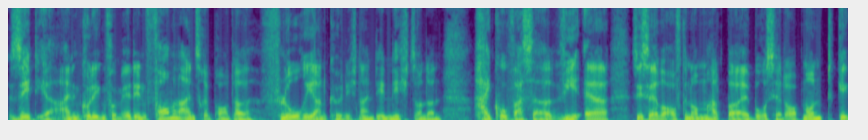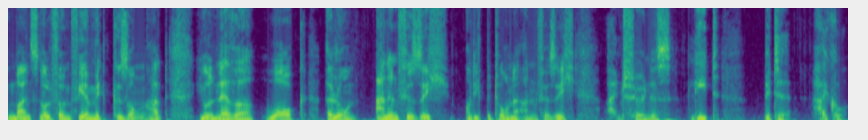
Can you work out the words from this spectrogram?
seht ihr einen Kollegen von mir, den Formel 1 Reporter Florian König, nein, den nicht, sondern Heiko Wasser, wie er sich selber aufgenommen hat bei Borussia Dortmund gegen Mainz 05, wie er mitgesungen hat, You'll never walk alone an und für sich, und ich betone an und für sich, ein schönes Lied. Bitte, Heiko.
